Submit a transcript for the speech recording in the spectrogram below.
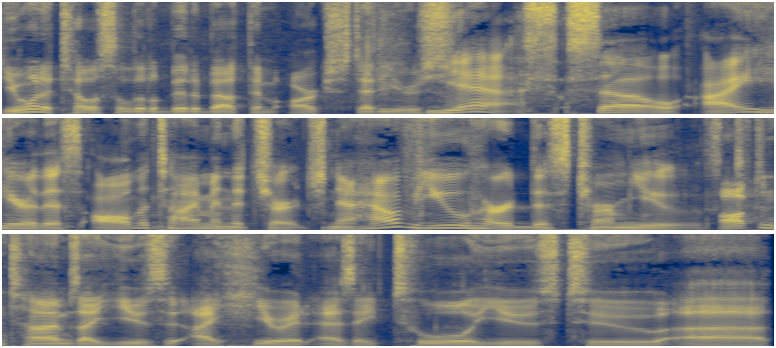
Do you want to tell us a little bit about them ark steadiers? Yes. So I hear this all the time in the church. Now, how have you heard this term used? Oftentimes, I use it. I hear it as a tool used to uh,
